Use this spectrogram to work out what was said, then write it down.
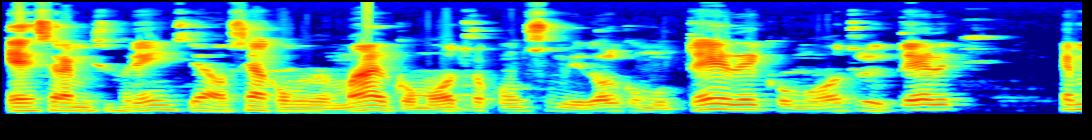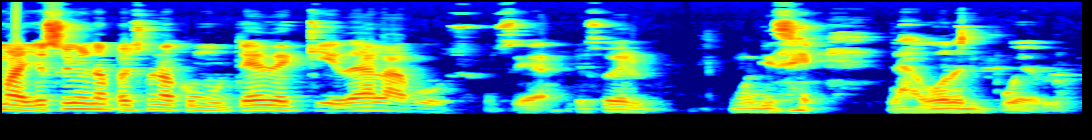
Esa era mi sugerencia. O sea, como normal, como otro consumidor como ustedes, como otro de ustedes. Es más, yo soy una persona como ustedes que da la voz. O sea, yo soy, el, como dice, la voz del pueblo.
